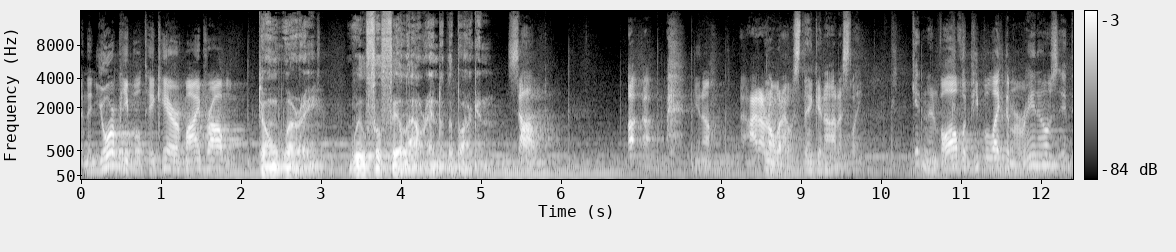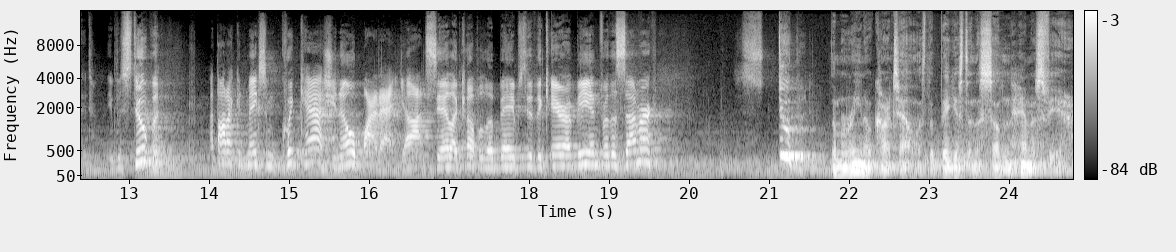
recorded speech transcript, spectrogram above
And then your people take care of my problem. Don't worry. We'll fulfill our end of the bargain. Solid. Uh, uh, you know, I don't know what I was thinking, honestly. Getting involved with people like the Morenos, it, it, it was stupid. I thought I could make some quick cash, you know, buy that yacht, sail a couple of babes to the Caribbean for the summer. Stupid. The Merino cartel is the biggest in the Southern Hemisphere.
